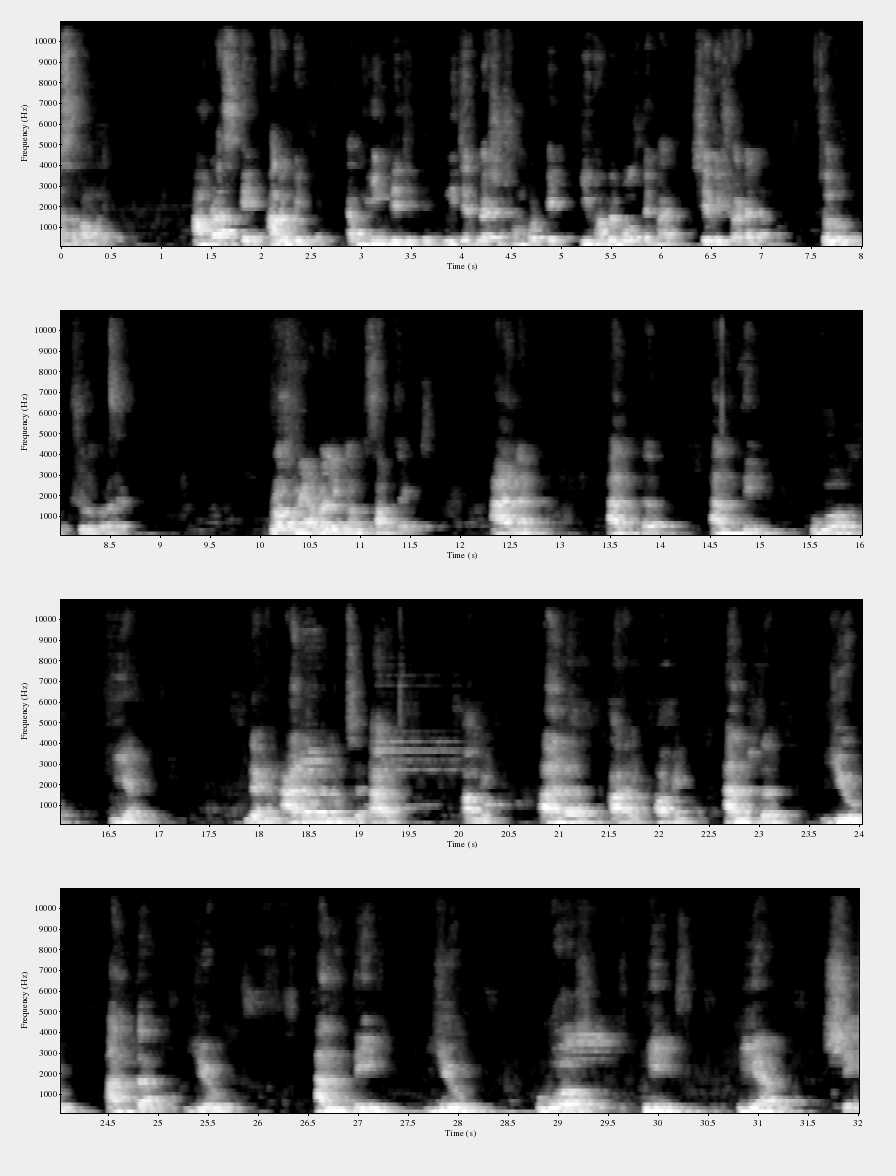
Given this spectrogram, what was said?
আসসালামু আমরা আজকে আরবিতে এবং ইংরেজিতে নিজের পেশা সম্পর্কে কীভাবে বলতে হয় সে বিষয়টা জানব। চলুন শুরু করা যাক। প্রথমে আমরা লিখলাম সাবজেক্ট আনা, আন্ত, আন্তি, হুয়া, হিয়া। দেখেন, আনা মানে হচ্ছে আই, আমি। আনা, আই, আমি। আন্ত, ইউ। আন্ত, ইউ। আন্তি, ইউ। হুয়া হি হিয়া সে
